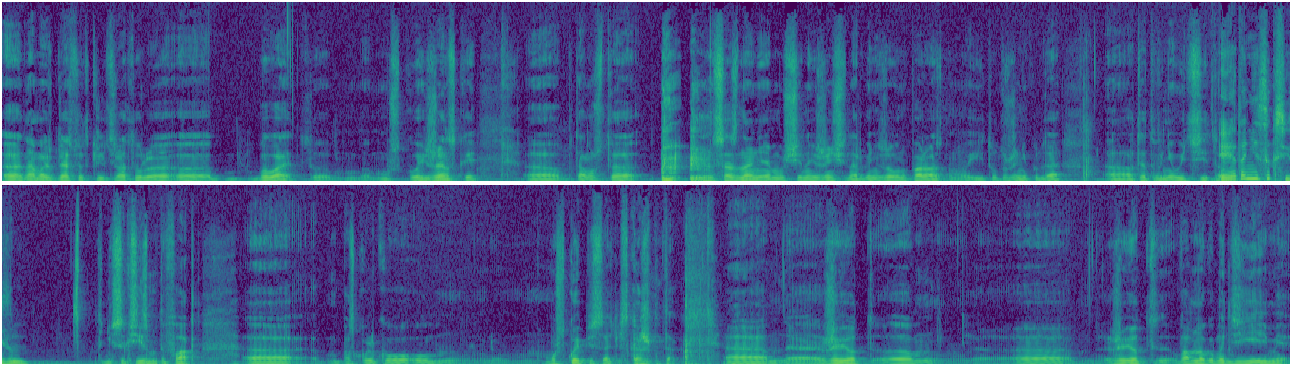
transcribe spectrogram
Э, на мой взгляд, все-таки литература э, бывает э, мужской и женской, потому что сознание мужчины и женщины организовано по-разному, и тут уже никуда от этого не уйти. Там. И это не сексизм. Это не сексизм, это факт. Поскольку мужской писатель, скажем так, живет, живет во многом идеями,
